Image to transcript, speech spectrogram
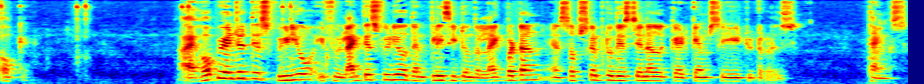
Okay. I hope you enjoyed this video. If you like this video then please hit on the like button and subscribe to this channel CAD CAM CAE tutorials. Thanks.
